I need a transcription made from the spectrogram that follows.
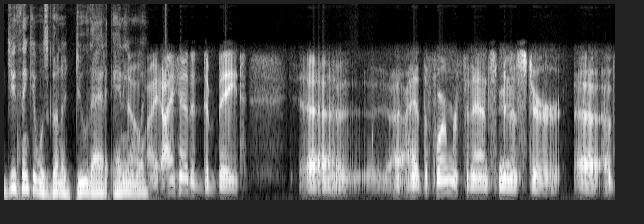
Do you think it was going to do that anyway? No, I, I had a debate uh, I had the former finance minister uh, of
